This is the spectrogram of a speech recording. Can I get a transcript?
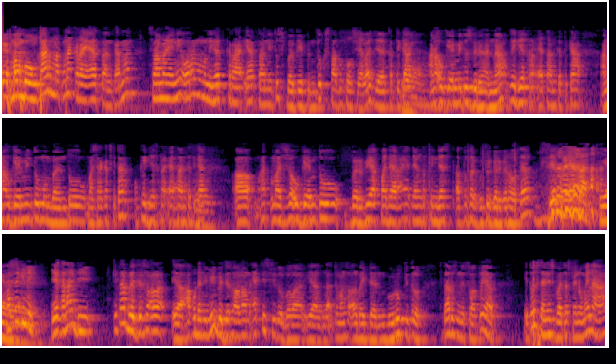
membongkar makna kerakyatan. Karena selama ini orang melihat kerakyatan itu sebagai bentuk status sosial aja. Ketika Iya. anak UGM itu sederhana oke dia kerakyatan. Ketika anak UGM itu membantu masyarakat sekitar oke dia kerakyatan. Ketika ma- mahasiswa UGM itu berpihak pada rakyat yang tertindas atau tergusur gara-gara hotel dia kerakyatan. Iya, pasti iya. gini ya karena di kita belajar soal ya aku dan ini belajar soal non etis gitu bahwa ya nggak cuma soal baik dan buruk gitu loh kita harus melihat sesuatu ya itu hanya sebatas fenomena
